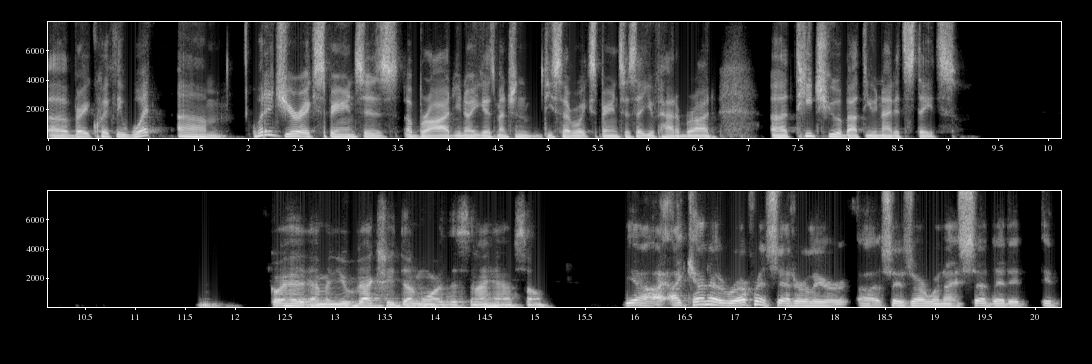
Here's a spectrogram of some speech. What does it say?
uh, very quickly, what um, what did your experiences abroad? You know, you guys mentioned the several experiences that you've had abroad. Uh, teach you about the United States. Go ahead. I mean, you've actually done more of this than I have, so. yeah, I, I kind of referenced that earlier, uh, Cesar, when I said that it it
